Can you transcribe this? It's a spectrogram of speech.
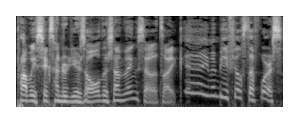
probably 600 years old or something, so it's like, eh, maybe you feel stuff worse.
